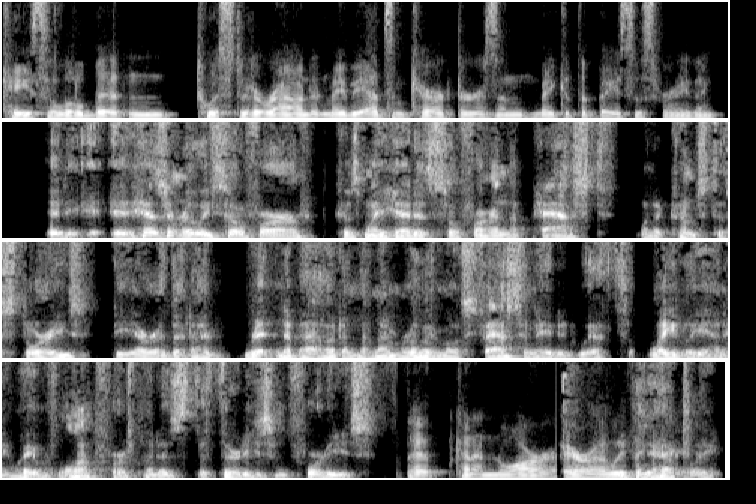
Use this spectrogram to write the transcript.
case a little bit and twist it around and maybe add some characters and make it the basis for anything? It, it hasn't really so far because my head is so far in the past when it comes to stories. The era that I've written about and that I'm really most fascinated with lately, anyway, with law enforcement is the 30s and 40s. That kind of noir era, we exactly. think. Exactly.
